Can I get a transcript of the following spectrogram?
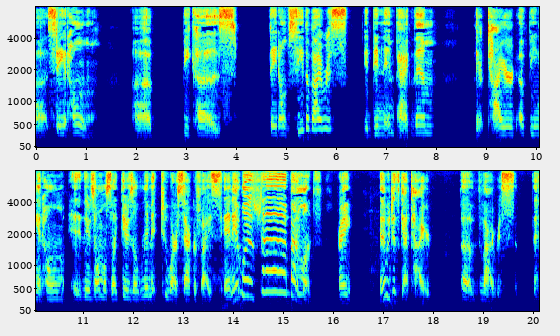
uh, stay at home uh, because they don't see the virus. It didn't impact them. They're tired of being at home. Eh, There's almost like there's a limit to our sacrifice. And it was uh, about a month, right? And then we just got tired of the virus.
